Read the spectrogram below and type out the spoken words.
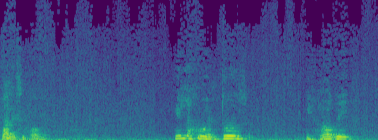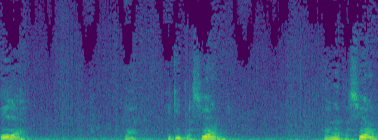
¿cuál es su hobby? En la juventud mi hobby era la equitación, la natación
